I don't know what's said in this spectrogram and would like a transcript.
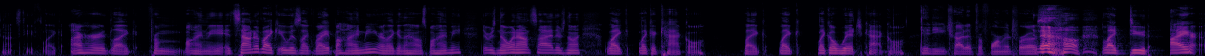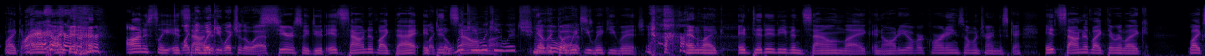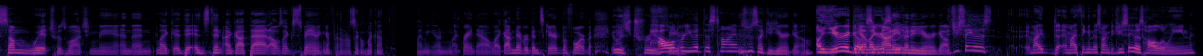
not Steve. Like I heard like from behind me. It sounded like it was like right behind me or like in the house behind me. There was no one outside. There's not like like a cackle, like like like a witch cackle. Can you try to perform it for us? No, like dude, I like I, don't, I can, honestly it like sounded, the Wicked Witch of the West. Seriously, dude, it sounded like that. It like didn't Wiki sound Wiki like, Witch. yeah, of like the, the Wiki Wiki Witch. and like it didn't even sound like an audio recording someone trying to scare it sounded like they were like like some witch was watching me and then like the instant i got that i was like spamming a phone i was like oh my god let me in like right now like i've never been scared before but it was true How old were you at this time? this was like a year ago a year ago. yeah like not even a year ago Did you say it was? Am I am I thinking this wrong? Did you say it was Halloween?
